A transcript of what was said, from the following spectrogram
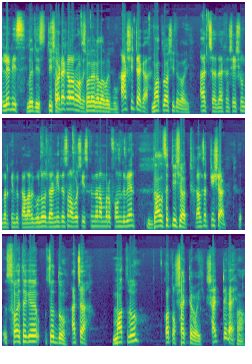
ladies ladies T shirt ছয়টা কালার হবে? ছয়টা কালার পাইবো আশি টাকা? মাত্র আশি টাকা ভাই। আচ্ছা দেখেন সেই সুন্দর কিন্তু কালারগুলো। যারা নিতেছেন অবশ্যই স্ক্রিন নাম্বার ফোন দিবেন। গার্লসের টি শার্ট গার্লসের টি শার্ট ছয় থেকে চোদ্দ। আচ্ছা। মাত্র কত? ষাট টাকা ভাই। ষাট টাকায়? হ্যাঁ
